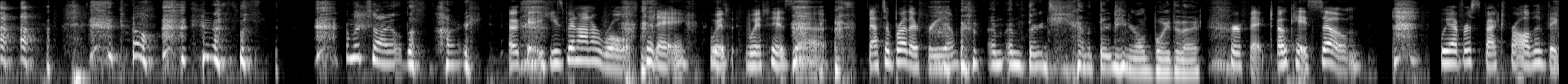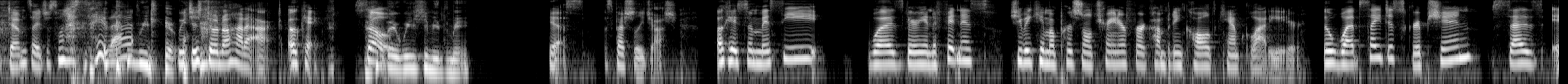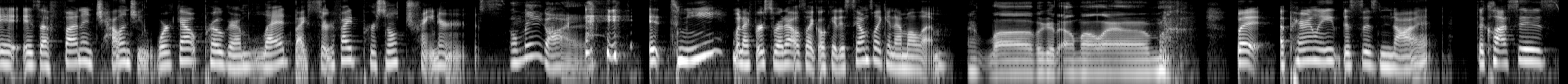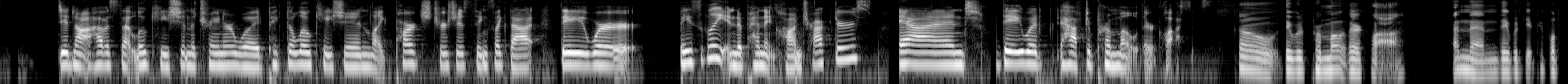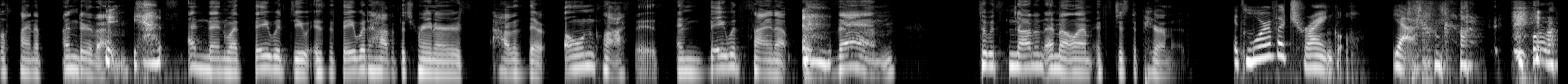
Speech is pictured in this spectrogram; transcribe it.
no, you're not supposed to. I'm a child. I'm sorry. Okay, he's been on a roll today with with his uh that's a brother for you. I'm, I'm 13. I'm a 13 year old boy today. Perfect. Okay, so we have respect for all the victims. I just want to say that. we do. We just don't know how to act. Okay. So They we, she means me. Yes, especially Josh. Okay, so Missy was very into fitness. She became a personal trainer for a company called Camp Gladiator. The website description says it is a fun and challenging workout program led by certified personal trainers. Oh my god. It to me, when I first read it, I was like, okay, this sounds like an MLM. I love a good MLM. But apparently, this is not. The classes did not have a set location. The trainer would pick the location, like parks, churches, things like that. They were basically independent contractors and they would have to promote their classes. So they would promote their class and then they would get people to sign up under them. yes. and then what they would do is that they would have the trainers have their own classes and they would sign up for them. So it's not an MLM, it's just a pyramid. It's more of a triangle. Yeah. Oh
